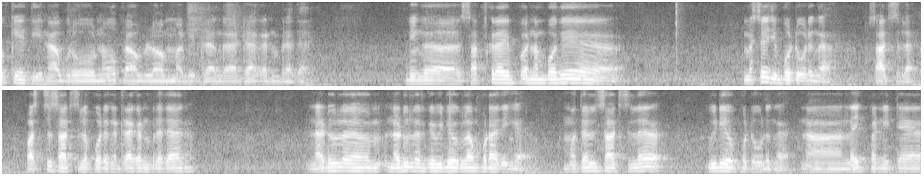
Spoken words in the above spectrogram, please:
okay Deena bro no problem அப்படின்றாங்க ட்ராகன் பிரதர் நீங்கள் சப்ஸ்கிரைப் பண்ணும்போதே மெசேஜ் போட்டு விடுங்க ஷார்ட்ஸில் ஃபஸ்ட்டு ஷார்ட்ஸில் போடுங்க ட்ராகன் பிரதர் நடுவில் நடுவில் இருக்க வீடியோக்கெலாம் போடாதீங்க. முதல் ஷார்ட்ஸில் வீடியோ போட்டு விடுங்க. நான் லைக் பண்ணிட்டேன்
